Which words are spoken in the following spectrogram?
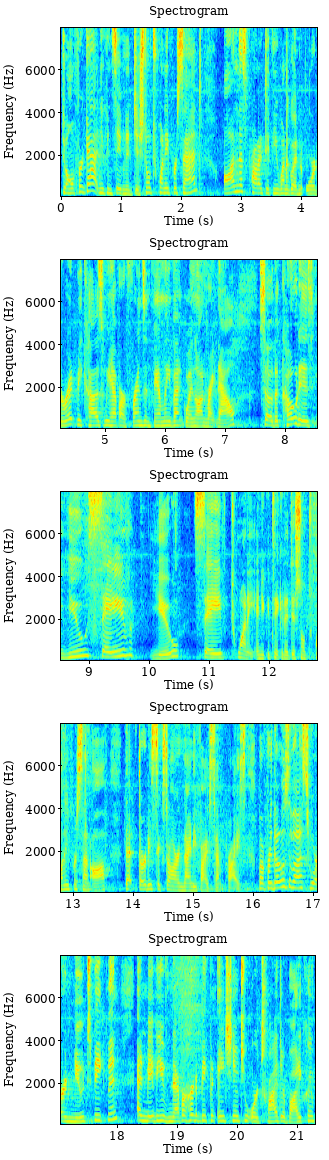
Don't forget, you can save an additional 20% on this product if you wanna go ahead and order it because we have our friends and family event going on right now. So the code is you save you save 20 and you can take an additional 20% off that $36.95 price. But for those of us who are new to Beekman and maybe you've never heard of Beekman 1802 or tried their body cream,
